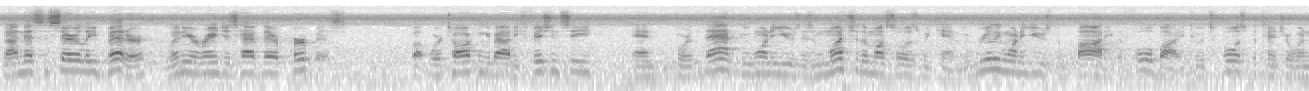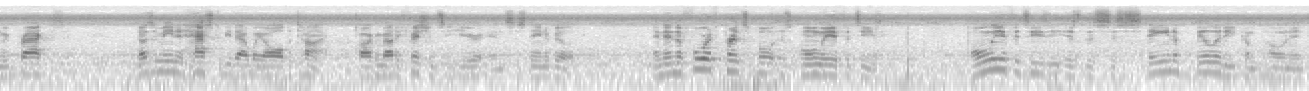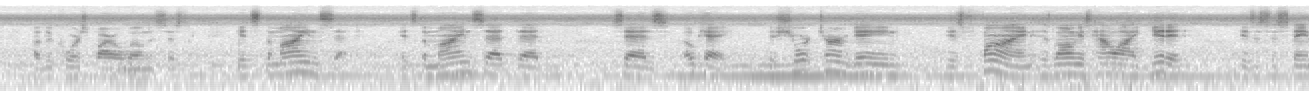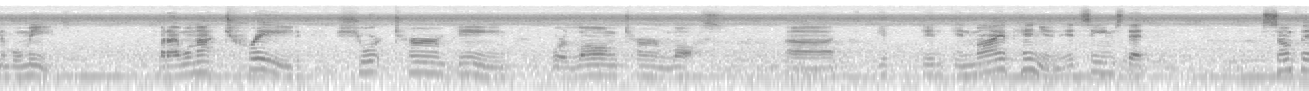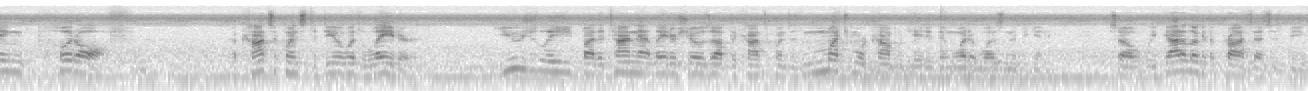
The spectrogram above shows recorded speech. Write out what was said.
Not necessarily better, linear ranges have their purpose, but we're talking about efficiency and for that, we want to use as much of the muscle as we can. We really want to use the body, the full body, to its fullest potential when we practice it. Doesn't mean it has to be that way all the time. We're talking about efficiency here and sustainability. And then the fourth principle is only if it's easy. Only if it's easy is the sustainability component of the core spiral wellness system. It's the mindset. It's the mindset that says, okay, the short-term gain is fine as long as how I get it is a sustainable means. But I will not trade short-term gain for long-term loss. Uh, it, in, in my opinion, it seems that something put off, a consequence to deal with later, usually by the time that later shows up, the consequence is much more complicated than what it was in the beginning. So we've got to look at the process as being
